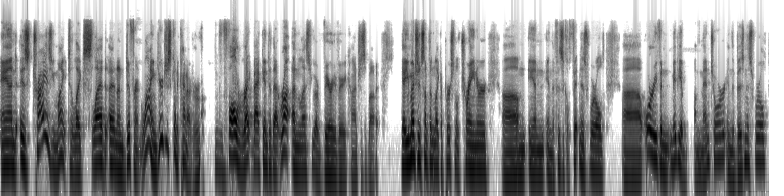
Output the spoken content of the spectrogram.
And as try as you might to like sled in a different line, you're just going to kind of fall right back into that rut unless you are very, very conscious about it. Yeah, you mentioned something like a personal trainer um, in in the physical fitness world, uh, or even maybe a, a, mentor in the business world.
